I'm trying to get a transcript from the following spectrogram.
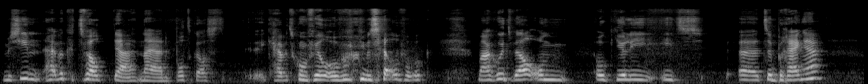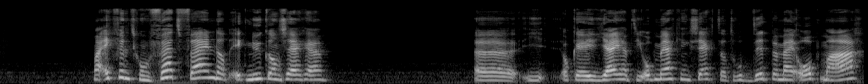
Misschien heb ik het wel, ja, nou ja, de podcast. Ik heb het gewoon veel over mezelf ook. Maar goed, wel om ook jullie iets uh, te brengen. Maar ik vind het gewoon vet fijn dat ik nu kan zeggen: uh, Oké, jij hebt die opmerking gezegd, dat roept dit bij mij op, maar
